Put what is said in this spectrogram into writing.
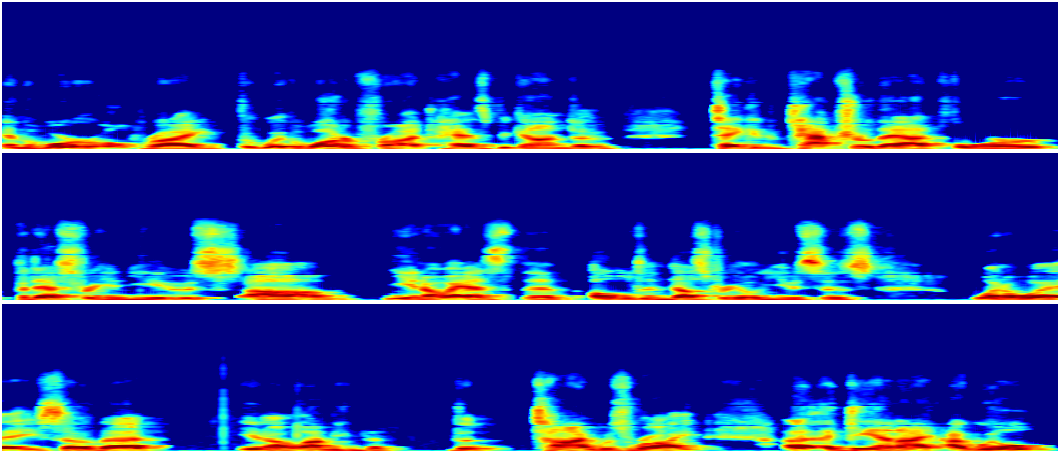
in the world right the, with the waterfront has begun to take and capture that for pedestrian use, um, you know, as the old industrial uses went away. So that, you know, I mean, the, the time was right. Uh, again, I, I will,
